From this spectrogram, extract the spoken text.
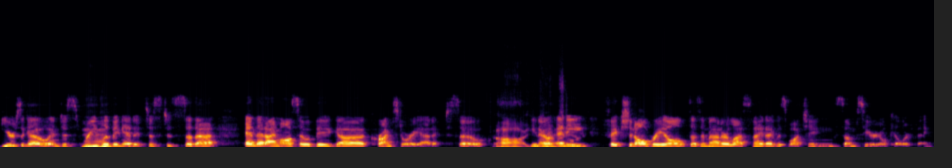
years ago and just mm-hmm. reliving it. It just is so that. And then I'm also a big uh, crime story addict. So, ah, you know, any story. fictional, real, doesn't matter. Last night I was watching some serial killer thing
